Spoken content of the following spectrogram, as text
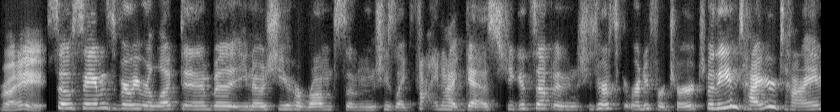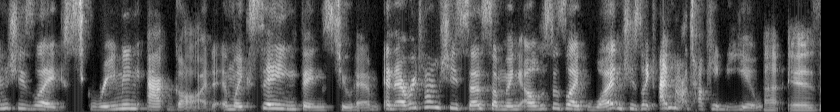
Right. So Sam's very reluctant, but you know, she harumps and she's like, fine, I guess. She gets up and she starts to get ready for church. But the entire time, she's like screaming at God and like saying things to him. And every time she says something, Elvis is like, what? And she's like, I'm not talking to you. That is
